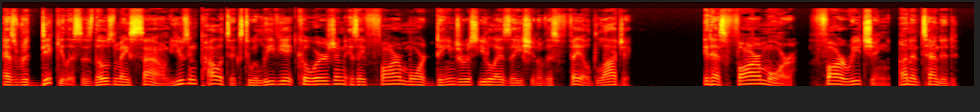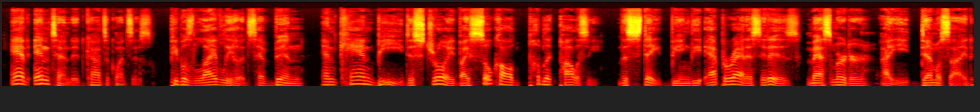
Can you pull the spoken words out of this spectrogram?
As ridiculous as those may sound, using politics to alleviate coercion is a far more dangerous utilization of this failed logic. It has far more far reaching, unintended, and intended consequences. People's livelihoods have been and can be destroyed by so called public policy, the state being the apparatus it is. Mass murder, i.e., democide,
